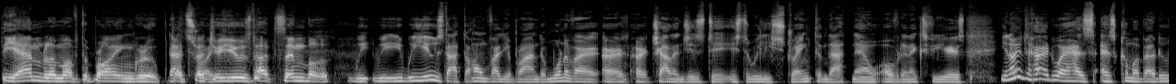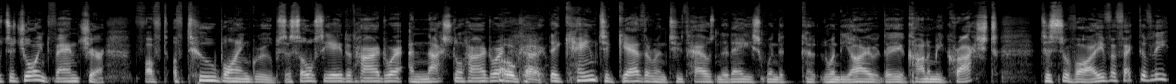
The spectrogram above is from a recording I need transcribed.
the emblem of the buying group. That's that, right. that you use that symbol. we, we, we use that the home value brand and one of our, our, our challenges to is to really strengthen that now over the next few years United Hardware has has come about it was a joint venture of, of two buying groups Associated Hardware and National Hardware Okay. they came together in 2008 when the when the the economy crashed to survive effectively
